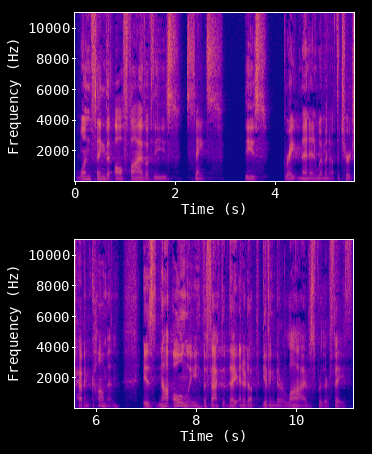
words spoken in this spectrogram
one thing that all five of these saints, these great men and women of the church, have in common is not only the fact that they ended up giving their lives for their faith,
